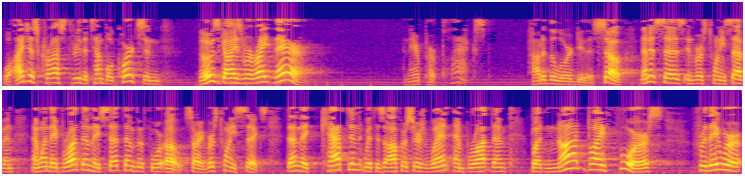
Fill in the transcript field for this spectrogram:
well, I just crossed through the temple courts, and those guys were right there, and they're perplexed. How did the Lord do this? So, then it says in verse 27, and when they brought them, they set them before, oh, sorry, verse 26. Then the captain with his officers went and brought them, but not by force, for they were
